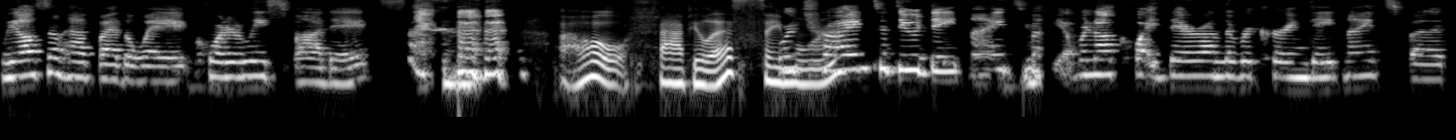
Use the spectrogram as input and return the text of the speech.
We also have, by the way, quarterly spa dates. oh, fabulous. Say we're more. trying to do date nights, but yeah, we're not quite there on the recurring date nights. But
